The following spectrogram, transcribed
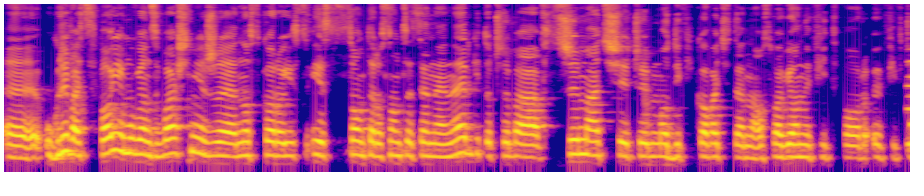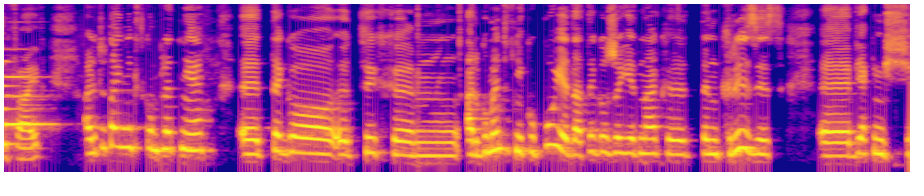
e, ugrywać swoje, mówiąc właśnie, że no skoro jest, jest, są te rosnące ceny energii, to trzeba wstrzymać czy modyfikować ten osławiony Fit for 55. Ale tutaj nikt kompletnie tego, tych argumentów nie kupuje, dlatego że jednak ten kryzys w jakimś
